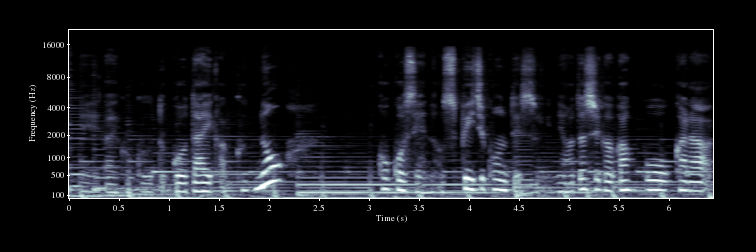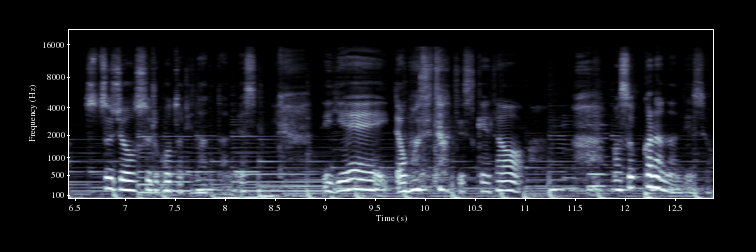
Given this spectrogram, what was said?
えー、外国語大学の高校生のスピーチコンテストにね私が学校から出場することになったんです。でイエーイって思ってたんですけど、まあ、そこからなんですよ。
